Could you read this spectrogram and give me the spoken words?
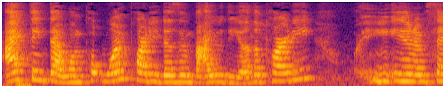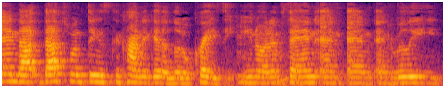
I think that one one party doesn't value the other party. You, you know what I'm saying? That that's when things can kind of get a little crazy. You know what I'm saying? And and and really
